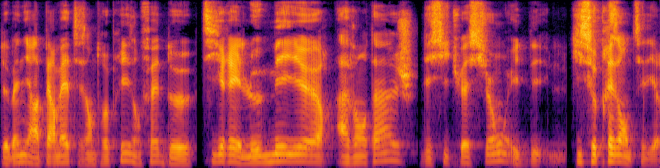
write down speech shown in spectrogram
de manière à permettre ces entreprises, en fait, de tirer le meilleur avantage des situations et qui se présentent, c'est-à-dire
